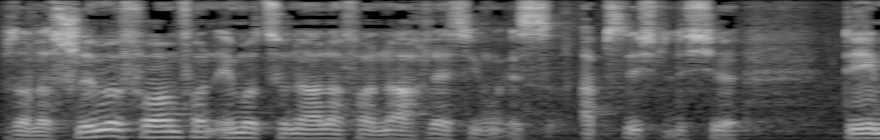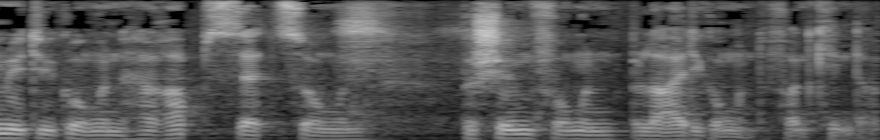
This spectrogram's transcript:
Besonders schlimme Form von emotionaler Vernachlässigung ist absichtliche Demütigungen, Herabsetzungen, Beschimpfungen, Beleidigungen von Kindern.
